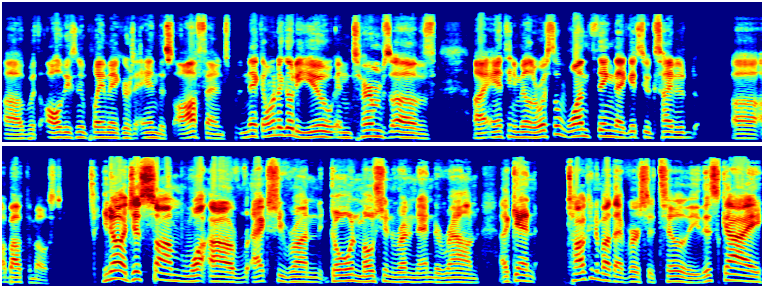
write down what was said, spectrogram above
uh, with all these new playmakers and this offense. But Nick, I want to go to you in terms of uh, Anthony Miller. What's the one thing that gets you excited uh, about the most? You know, I just saw him uh, actually run, go in motion, run an end around. Again, talking about that versatility, this guy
